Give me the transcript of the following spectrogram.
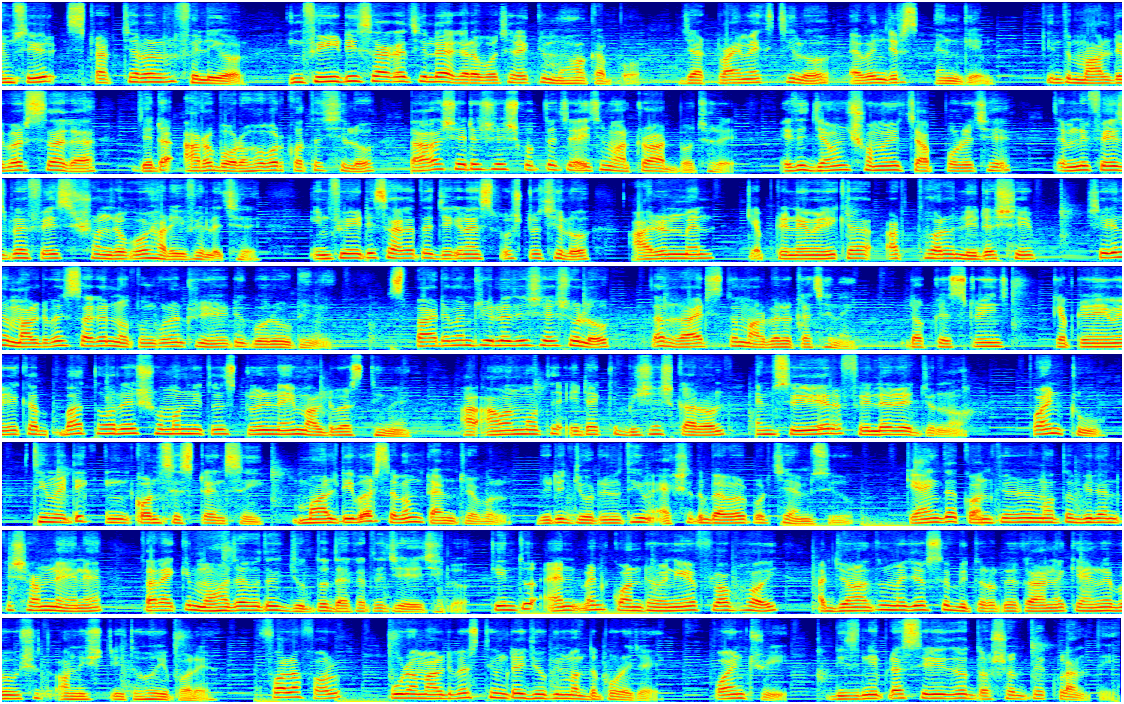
এমসিউর স্ট্রাকচারাল ফেলিওর ইনফিনিটি সাগা ছিল এগারো বছর একটি মহাকাব্য, যার ক্লাইম্যাক্স ছিল অ্যাভেঞ্জার্স এন্ড গেম কিন্তু মাল্টিভার্স সাগা যেটা আরও বড় হবার কথা ছিল, তারা সেটা শেষ করতে চাইছে মাত্র আট বছরে। এতে যেমন সময়ের চাপ পড়েছে, তেমনি ফেস বাই ফেস সংযোগও হারিয়ে ফেলেছে। ইনফিনিটি সাগাতে যেখানে স্পষ্ট ছিল আয়রন ম্যান ক্যাপ্টেন আমেরিকা আর থর লিডারশিপ সেখানে মাল্টিভার্স সাগার নতুন করে ট্রিনিটি গড়ে ওঠেনি। স্পাইডারম্যান ট্রিলজি শেষ হলেও তার রাইটস তো মার্বেলের কাছে নেই। ডক্টর স্ট্রেঞ্জ ক্যাপ্টেন আমেরিকা বা থরের সমন্বিত স্টোরি নেই মাল্টিভার্স থিমে। আর আমার মতে এটা একটি বিশেষ কারণ এমসিইউ এর ফেলিয়ারের জন্য। Point two, thematic inconsistency, multiverse এবং টাইম ট্রাভেল। দুটি জটিল থিম একসাথে ব্যবহার করছে এমসিইউ। ক্যাং দ্য কনকিউরের মতো ভিলেনকে সামনে এনে তারা একটি মহাজাগতিক যুদ্ধ দেখাতে চেয়েছিল। কিন্তু অ্যান্ডম্যান কোয়ান্টামিনিয়ে ফ্লপ হয় আর জনাতন মেজর্সের বিতর্কের কারণে ক্যাংয়ের ভবিষ্যৎ অনিশ্চিত হয়ে পড়ে। ফলাফল, পুরো মাল্টিভার্স থিমটাই ঝুঁকির মধ্যে পড়ে যায়। Point three Disney Plus series ও দর্শকদের ক্লান্তি।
